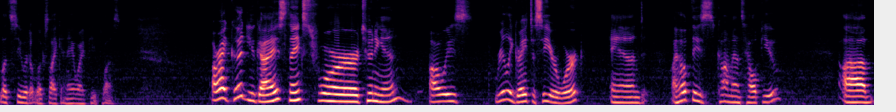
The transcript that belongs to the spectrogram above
let's see what it looks like in AYP Plus. All right, good, you guys. Thanks for tuning in. Always really great to see your work. And I hope these comments help you. Um,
